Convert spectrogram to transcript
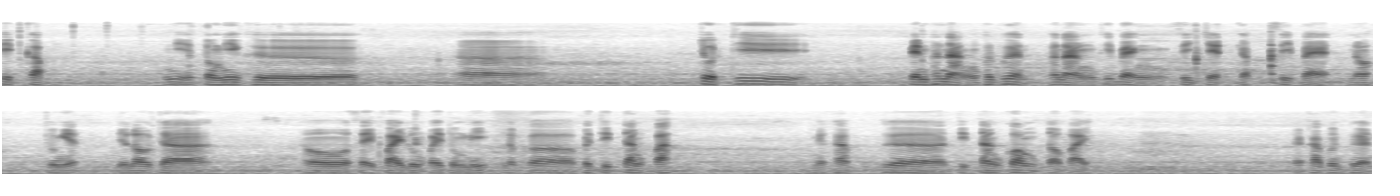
ติดกับนี่ตรงนี้คืออจุดที่เป็นผนังเพื่อนๆผนังที่แบ่ง 47 กับ 48 เนาะตรงเนี้ย เดี๋ยวเราจะเอาใส่ไฟลงไปตรงนี้ แล้วก็ไปติดตั้งปลั๊กนะครับ เพื่อติดตั้งกล้องต่อไปนะครับเพื่อน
